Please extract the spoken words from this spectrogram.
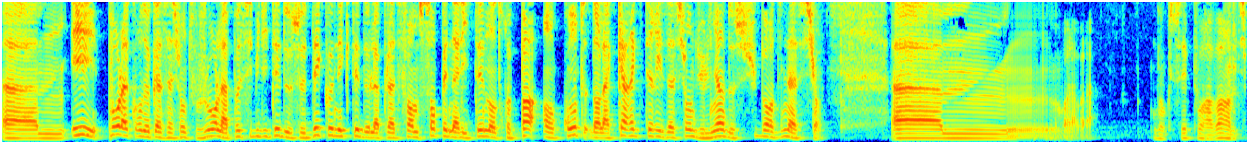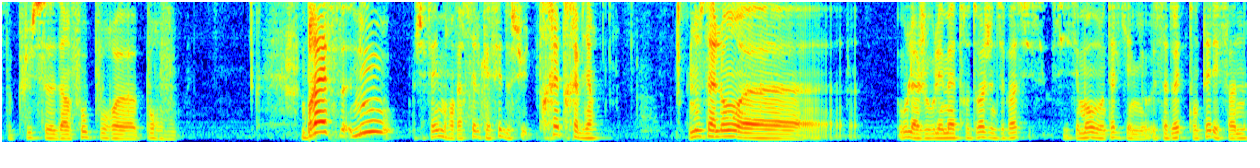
Euh, et pour la Cour de cassation toujours, la possibilité de se déconnecter de la plateforme sans pénalité n'entre pas en compte dans la caractérisation du lien de subordination. Euh, voilà, voilà. Donc c'est pour avoir un petit peu plus d'infos pour, pour vous. Bref, nous, j'ai failli me renverser le café dessus, très très bien. Nous allons... Euh... Oula, je voulais mettre toi, je ne sais pas si, c'est moi ou mon tel qui a mis... Ça doit être ton téléphone.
